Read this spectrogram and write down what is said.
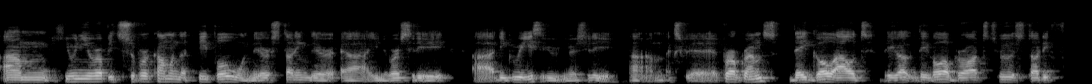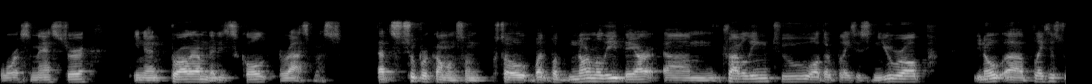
Um, here in Europe, it's super common that people, when they are studying their uh, university uh, degrees, university um, uh, programs, they go out, they go, they go abroad to study for a semester in a program that is called Erasmus. That's super common. So, so but but normally they are um, traveling to other places in Europe, you know uh, places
